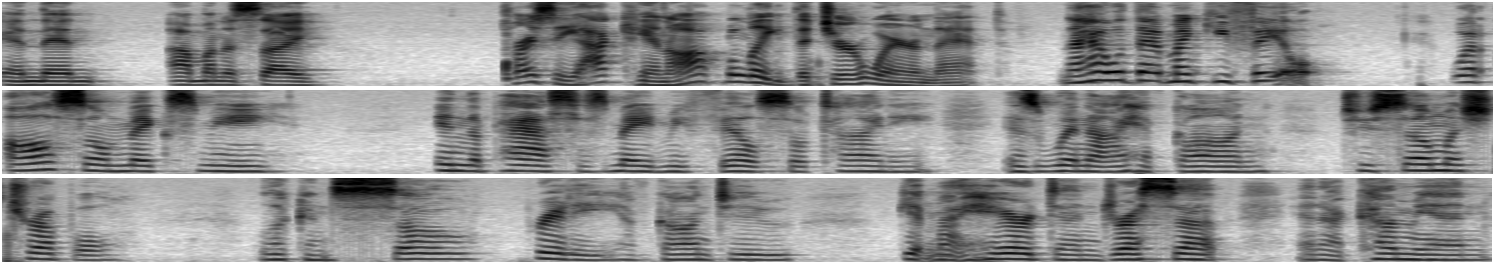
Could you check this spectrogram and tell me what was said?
And then I'm going to say, Tracy, I cannot believe that you're wearing that. Now, how would that make you feel? What also makes me, in the past, has made me feel so tiny is when I have gone to so much trouble looking so pretty. I've gone to get my mm-hmm. hair done, dress up, and I come in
